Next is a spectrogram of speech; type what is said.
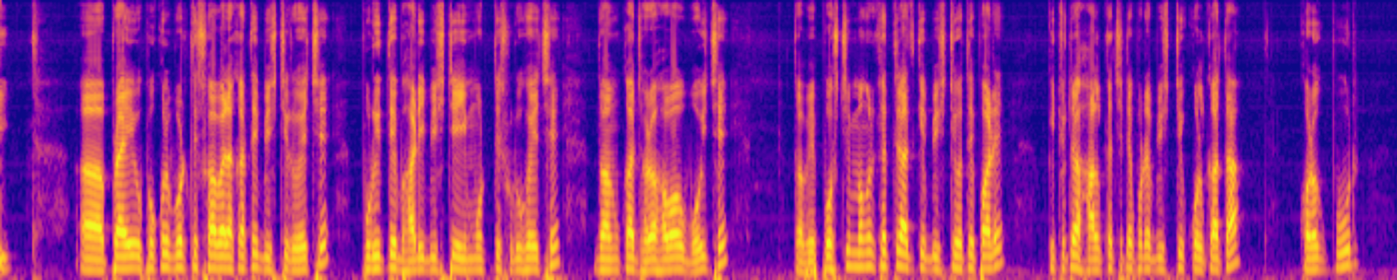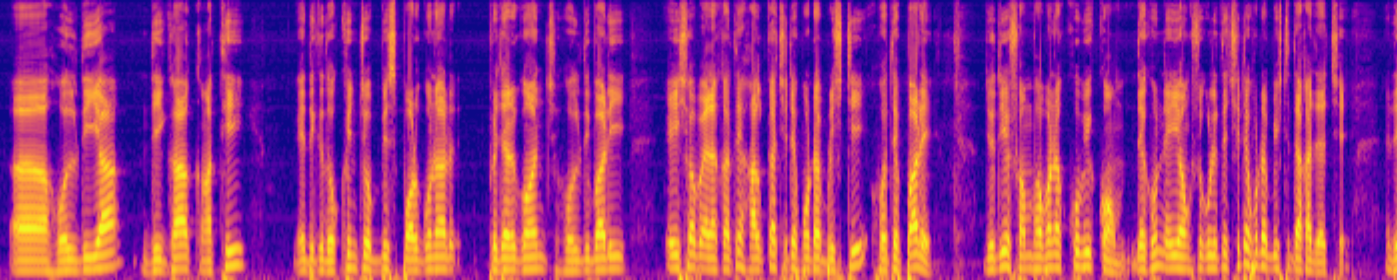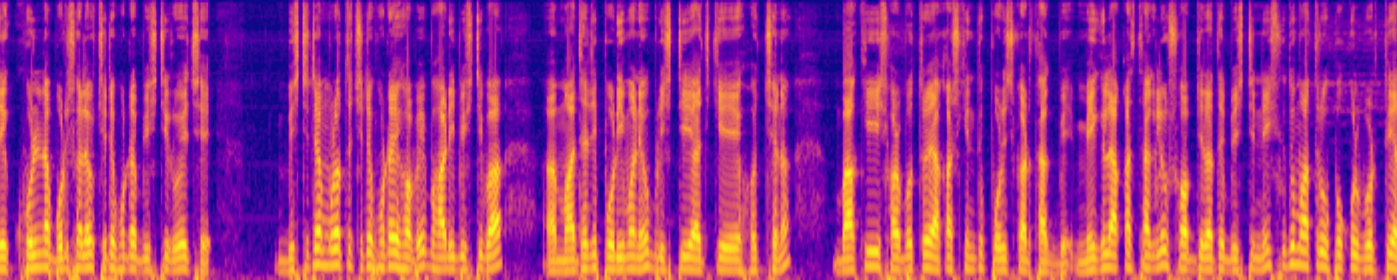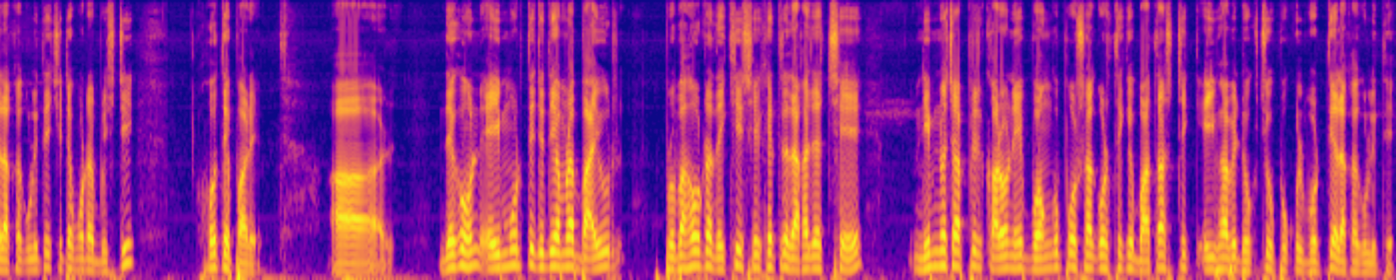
প্রায় উপকূলবর্তী সব এলাকাতেই বৃষ্টি রয়েছে। পুরীতে ভারী বৃষ্টি এই মুহূর্তে শুরু হয়েছে। দমকা ঝড়ো হাওয়াও বইছে। তবে পশ্চিমবঙ্গের ক্ষেত্রে আজকে বৃষ্টি হতে পারে। কিছুটা হালকা ছিটেফোঁটা বৃষ্টি কলকাতা, খড়গপুর হলদিয়া, দীঘা, কাঁথি, এদিকে দক্ষিণ চব্বিশ পরগনার ফ্রেজারগঞ্জ, হলদিবাড়ি এই সব এলাকাতে হালকা ছিটেফোঁটা বৃষ্টি হতে পারে, যদিও সম্ভাবনা খুবই কম। দেখুন, এই অংশগুলিতে ছিটেফোঁটা বৃষ্টি দেখা যাচ্ছে। এদিকে খুলনা, বরিশালেও ছিটেফোঁটা বৃষ্টি রয়েছে। বৃষ্টিটা মূলত ছিটেফোঁটাই হবে, ভারী বৃষ্টি বা মাঝারি পরিমাণেও বৃষ্টি আজকে হচ্ছে না। বাকি সর্বত্রই আকাশ কিন্তু পরিষ্কার থাকবে। মেঘলা আকাশ থাকলেও সব জেলাতে বৃষ্টি নেই, শুধুমাত্র উপকূলবর্তী এলাকাগুলিতে ছিটেফোঁটা বৃষ্টি হতে পারে। আর দেখুন, এই মুহূর্তে যদি আমরা বায়ুর প্রবাহটা দেখি, সেক্ষেত্রে দেখা যাচ্ছে নিম্নচাপটির কারণে বঙ্গোপসাগর থেকে বাতাস ঠিক এইভাবে ঢুকছে উপকূলবর্তী এলাকাগুলিতে।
